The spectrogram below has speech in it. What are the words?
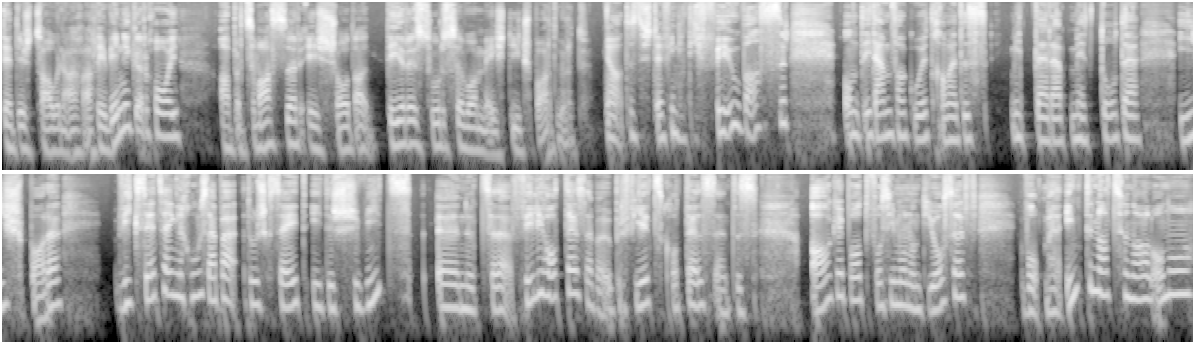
Dort ist die Zahl ein bisschen weniger gekommen, aber das Wasser ist schon die Ressource, die am meisten eingespart wird. Ja, das ist definitiv viel Wasser. Und in diesem Fall gut kann man das mit dieser Methode einsparen. Wie sieht es eigentlich aus? Eben, du hast gesagt, in der Schweiz äh, nutzen viele Hotels, eben über 40 Hotels, das Angebot von Simon und Josef. Will man international auch noch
